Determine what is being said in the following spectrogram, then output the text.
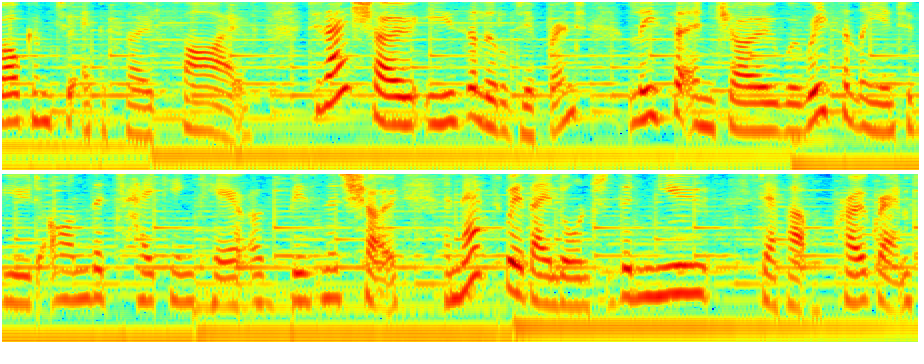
Welcome to episode 5. Today's show is a little different. Lisa and Joe were recently interviewed on the Taking Care of Business show, and that's where they launched the new Step Up program.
